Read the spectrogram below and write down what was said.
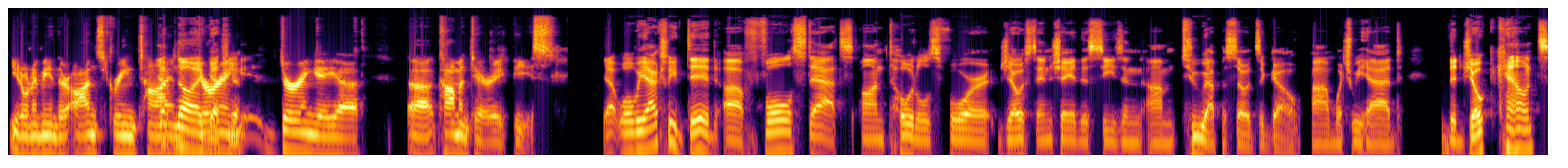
you know what I mean? Their on-screen time no, during during a uh, uh, commentary piece. Yeah, well, we actually did uh, full stats on totals for Jost and Che this season um, two episodes ago, um, which we had the joke count,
